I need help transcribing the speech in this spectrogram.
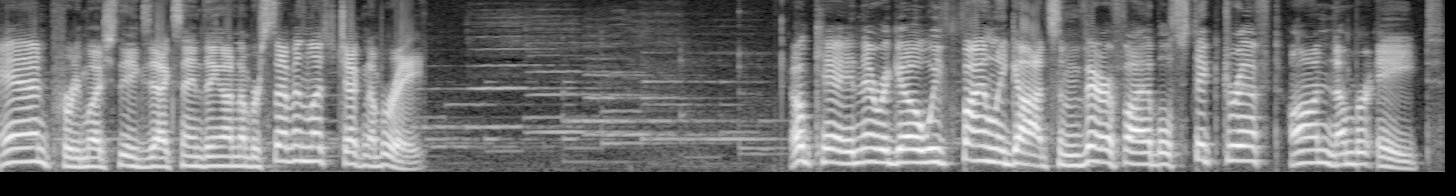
And pretty much the exact same thing on number seven. Let's check number eight. Okay, and there we go. We've finally got some verifiable stick drift on number eight.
